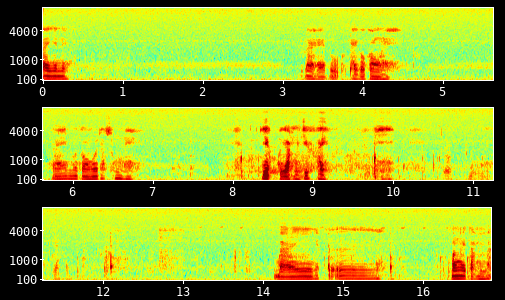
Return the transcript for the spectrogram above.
Đây nha nè đây đây có con này. Đấy, mới còn mới đắp xuống này. Giết phải gần trước thầy. Bài chắc cỡ bắn ngay tầm á.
